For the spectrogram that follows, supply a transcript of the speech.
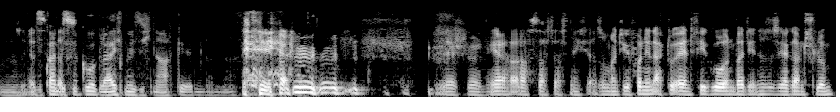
Also das- kann das- die Figur gleichmäßig nachgeben. Dann, ne? ja, sehr schön. Ja, ach, sag das nicht. Also manche von den aktuellen Figuren, bei denen ist es ja ganz schlimm.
